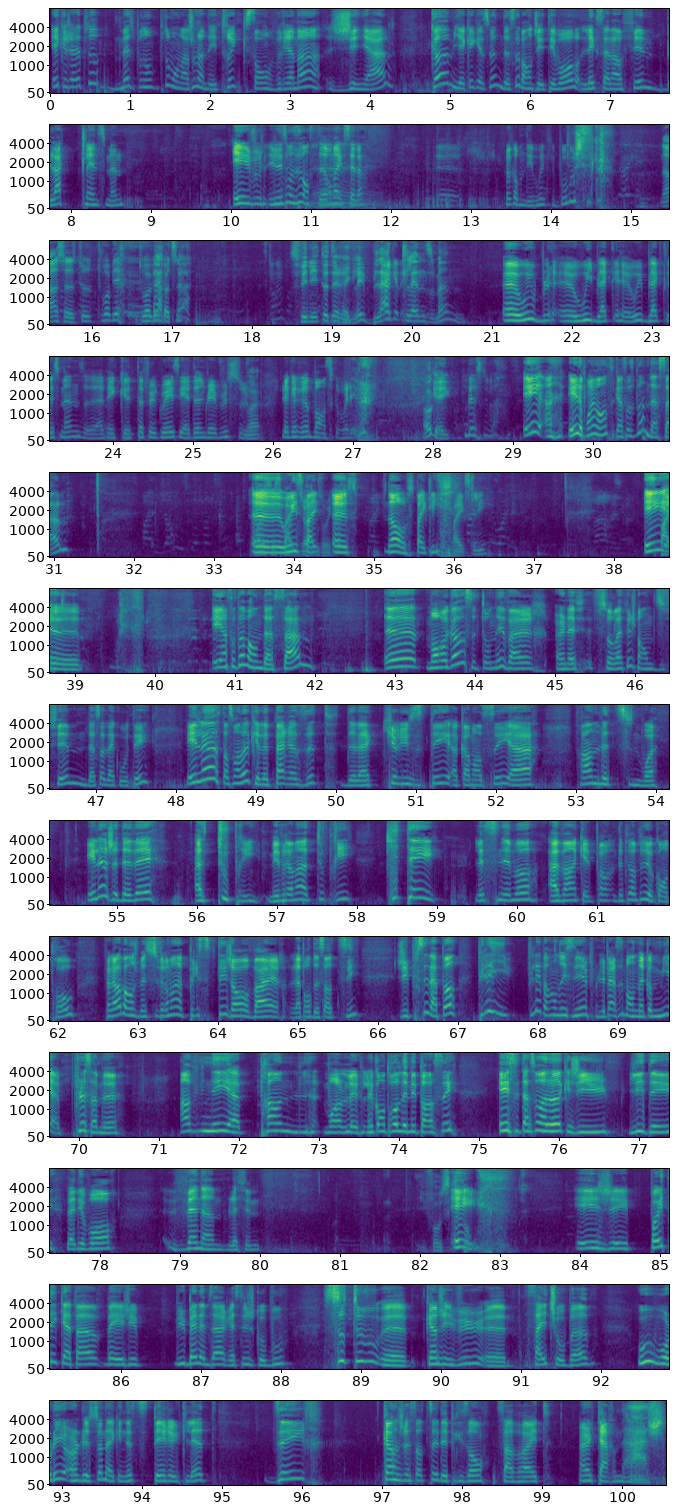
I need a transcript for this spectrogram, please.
et que j'allais plutôt mettre plutôt, plutôt mon argent dans des trucs qui sont vraiment géniaux. Comme il y a quelques semaines de ça, bon, j'ai été voir l'excellent film Black Clansman. Et laissez-moi dire, bon, c'était vraiment excellent. Euh, je fais comme des bruits qui bougent. c'est quoi? Non, ça- tout, tout va bien. Tout va bien, continue. C'est fini, tout est réglé. Black Ok. Clansman. Euh, oui, euh, oui, Black, euh, oui, Black Clansman euh, avec Topher Grace et Adam Driver sur Ouais. le coca. Bon, c'est quoi, whatever. OK. Et, et le point, bon, c'est quand ça se donne de la salle. Euh, Spike oui, Spike. oui. euh, Sp- non, Spike Lee. Spike Lee. Et, Spike. et en sortant de la salle, mon regard s'est tourné vers un sur l'affiche du film de la salle d'à côté. Et là, c'est à ce moment-là que le parasite de la curiosité a commencé à prendre le dessus de moi. Et là, je devais à tout prix, mais vraiment à tout prix, quitter le cinéma avant qu'elle prenne de plus en plus le contrôle. Fait que alors, pardon, je me suis vraiment précipité genre vers la porte de sortie. J'ai poussé la porte, puis là, il, puis là, contre, le parasite bon, m'a comme mis plus à me enviner à prendre le- le contrôle de mes pensées. Et c'est à ce moment-là que j'ai eu l'idée d'aller voir Venom, le film. Il faut ce qu'il Et, faut. et j'ai pas été capable, ben, j'ai eu bien misère à rester jusqu'au bout. Surtout euh, quand j'ai vu euh, Sideshow Bob ou Wally Anderson avec une petite perruquelette dire quand je vais sortir de prison, ça va être un carnage.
